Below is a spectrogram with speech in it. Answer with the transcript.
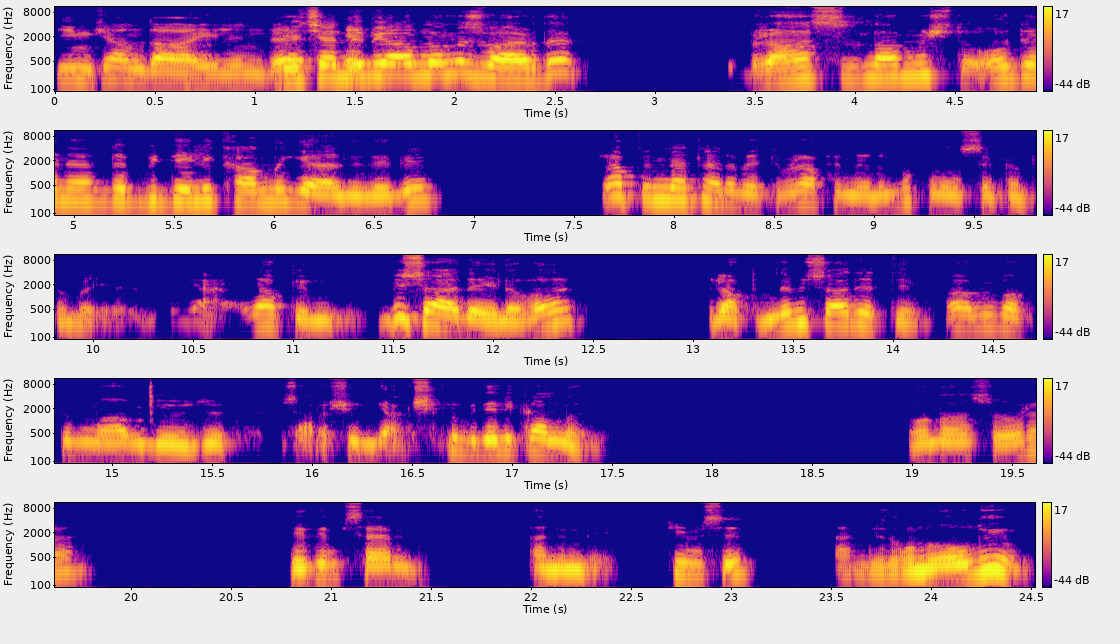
İmkan dahilinde. Geçen de bir ablamız vardı. Rahatsızlanmıştı. O dönemde bir delikanlı geldi dedi. Rabbimden talep ettim. Rabbim dedim bu kulun sıkıntıda. Ya Rabbim müsaade eyle falan. Rabbim de müsaade etti. Abi baktım mavi gözlü, sarışın, yakışıklı bir delikanlı. Ondan sonra dedim sen hani kimsin? Ben dedi onun oğluyum.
